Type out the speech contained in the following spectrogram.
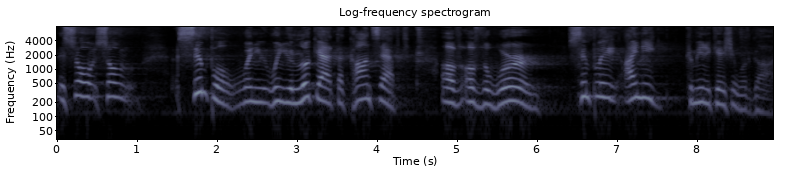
is so, so simple when you, when you look at the concept of, of the word. Simply, I need communication with God.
